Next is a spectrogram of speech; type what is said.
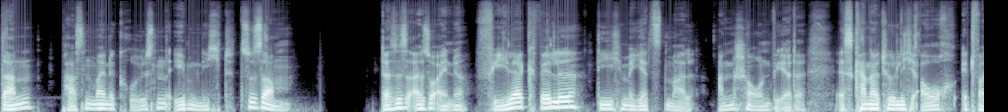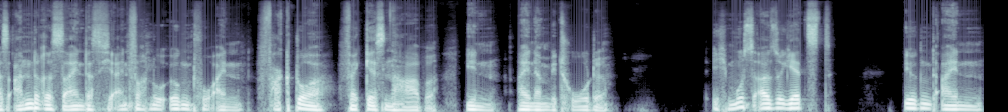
dann passen meine Größen eben nicht zusammen. Das ist also eine Fehlerquelle, die ich mir jetzt mal anschauen werde. Es kann natürlich auch etwas anderes sein, dass ich einfach nur irgendwo einen Faktor vergessen habe in einer Methode. Ich muss also jetzt irgendeinen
